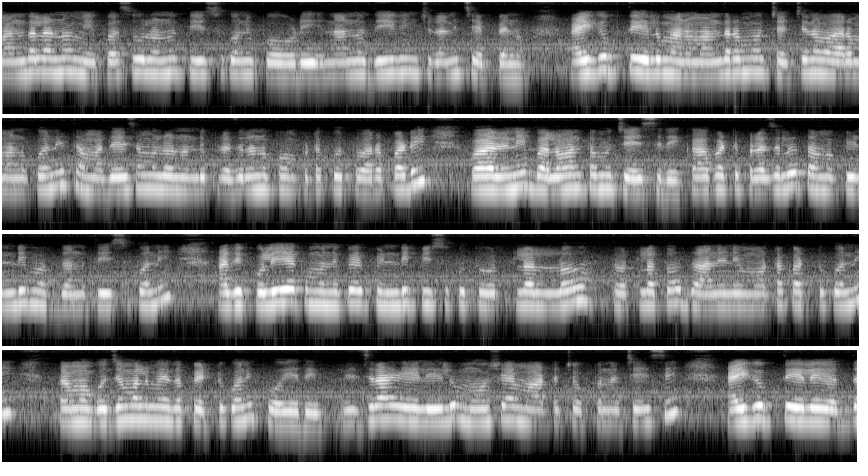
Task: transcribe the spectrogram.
మందలను మీ పశువులను తీసుకొని పోవుడి. నన్ను దీవించుడని చెప్పాను. ఐగుప్తీయులు మనమందరము చచ్చిన వారం అనుకొని తమ దేశంలో నుండి ప్రజలను పంపుటకు త్వరపడి వారిని బలవంతము చేసిరి. కాబట్టి ప్రజలు తమ పిండి ముద్దను తీసుకొని అది పులియక మునిపే పిండి పిసుకు తొట్లల్లో తొట్లతో దానిని మూట కట్టుకొని తమ భుజముల మీద పెట్టుకొని పోయిరి. ఇజ్రాయేలీలు మోసే మాట చొప్పున చేసి ఐగుప్తీయుల యొద్ద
